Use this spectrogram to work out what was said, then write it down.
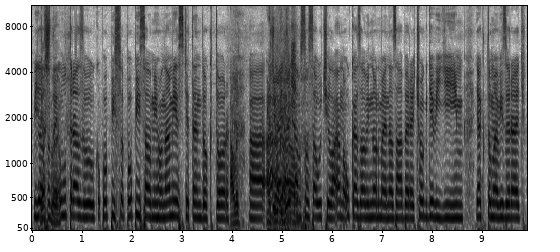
Videla som Jasné. ten ultrazvuk, popís, popísal mi ho na mieste ten doktor. Ale A, A a, aj tam som sa učila. Áno, ukázal mi normálne na zábere, čo kde vidím, jak to má vyzerať,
